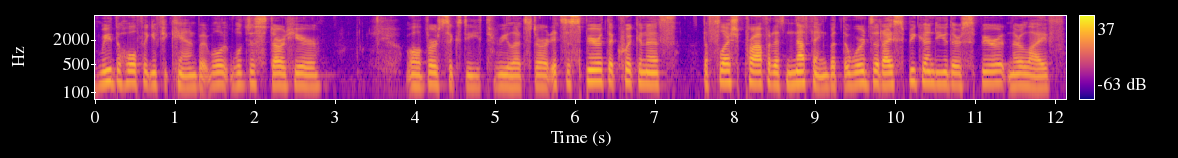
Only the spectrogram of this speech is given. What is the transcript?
read the whole thing if you can, but we'll, we'll just start here well, verse 63, let's start. It's the spirit that quickeneth, the flesh profiteth nothing, but the words that I speak unto you, their spirit and their life.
